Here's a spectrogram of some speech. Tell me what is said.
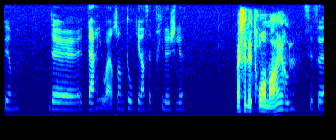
film de Dario Argento qui est dans cette trilogie-là. ben, c'est les trois mères. Là. C'est ça.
